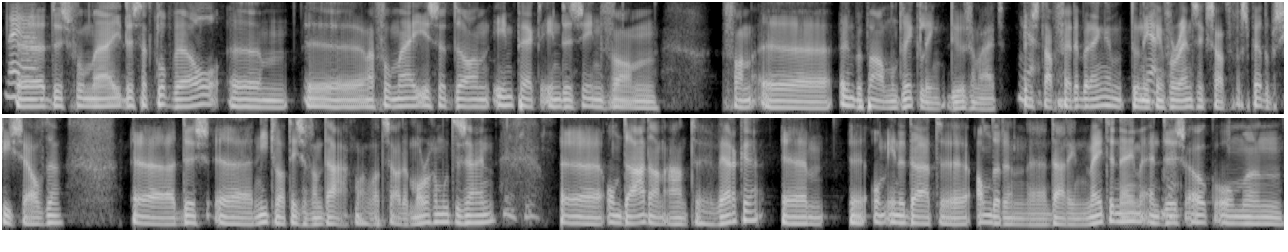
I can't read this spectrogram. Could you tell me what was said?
Nou ja. uh, dus voor mij, dus dat klopt wel. Um, uh, maar voor mij is het dan impact in de zin van, van uh, een bepaalde ontwikkeling, duurzaamheid. Ja. Een stap verder brengen. Toen ik in forensic zat, speelde precies hetzelfde. Uh, dus uh, niet wat is er vandaag, maar wat zou er morgen moeten zijn. Uh, om daar dan aan te werken. Um, om inderdaad anderen daarin mee te nemen. En dus ja. ook om een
